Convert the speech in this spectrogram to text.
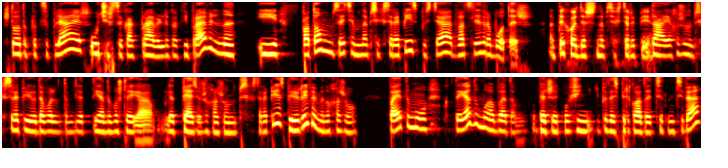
что-то подцепляешь, учишься, как правильно, как неправильно, и потом с этим на психотерапии спустя 20 лет работаешь. А ты ходишь на психотерапию? Да, я хожу на психотерапию довольно там лет, я думаю, что я лет пять уже хожу на психотерапию с перерывами, но хожу. Поэтому, когда я думаю об этом, опять же, вообще не пытаюсь перекладывать это на тебя,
